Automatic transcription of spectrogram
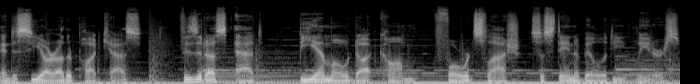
and to see our other podcasts, visit us at bmo.com forward slash sustainability leaders.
